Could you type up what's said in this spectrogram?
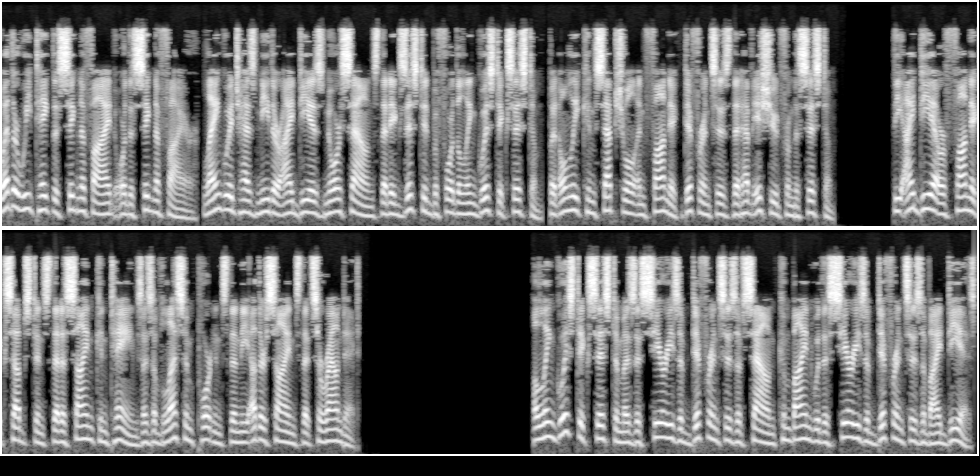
Whether we take the signified or the signifier, language has neither ideas nor sounds that existed before the linguistic system, but only conceptual and phonic differences that have issued from the system. The idea or phonic substance that a sign contains is of less importance than the other signs that surround it. A linguistic system is a series of differences of sound combined with a series of differences of ideas,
